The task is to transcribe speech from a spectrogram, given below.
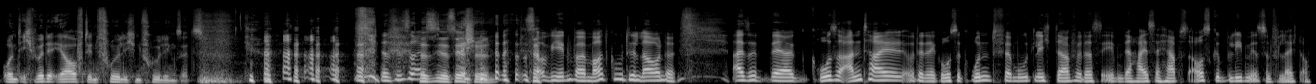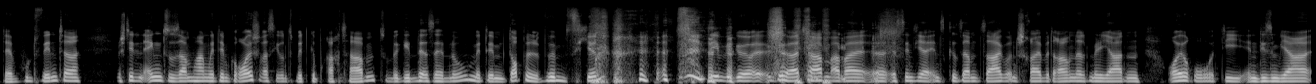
und ich würde eher auf den fröhlichen Frühling setzen. das, ist, das ist ja sehr schön. Das ist auf jeden Fall, macht gute Laune. Also der große Anteil oder der große Grund vermutlich dafür, dass eben der heiße Herbst ausgeblieben ist und vielleicht auch der Wutwinter, steht in engem Zusammenhang mit dem Geräusch, was Sie uns mitgebracht haben zu Beginn der Sendung, mit dem Doppelwümschen, den wir gehört gehört haben, aber äh, es sind ja insgesamt sage und schreibe 300 Milliarden Euro, die in diesem Jahr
